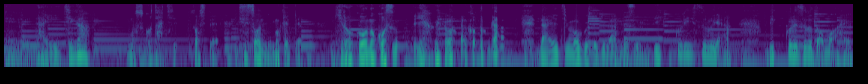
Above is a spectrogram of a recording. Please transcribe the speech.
えー、第一が息子たち、そして子孫に向けて記録を残すっていうようなことが 第一目的なんです。びっくりするやん。びっくりすると思わへん。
